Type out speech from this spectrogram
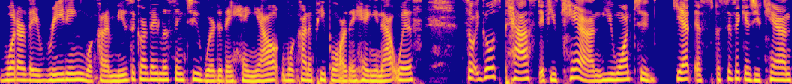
What are they reading? What kind of music are they listening to? Where do they hang out? What kind of people are they hanging out with? So it goes past, if you can, you want to get as specific as you can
